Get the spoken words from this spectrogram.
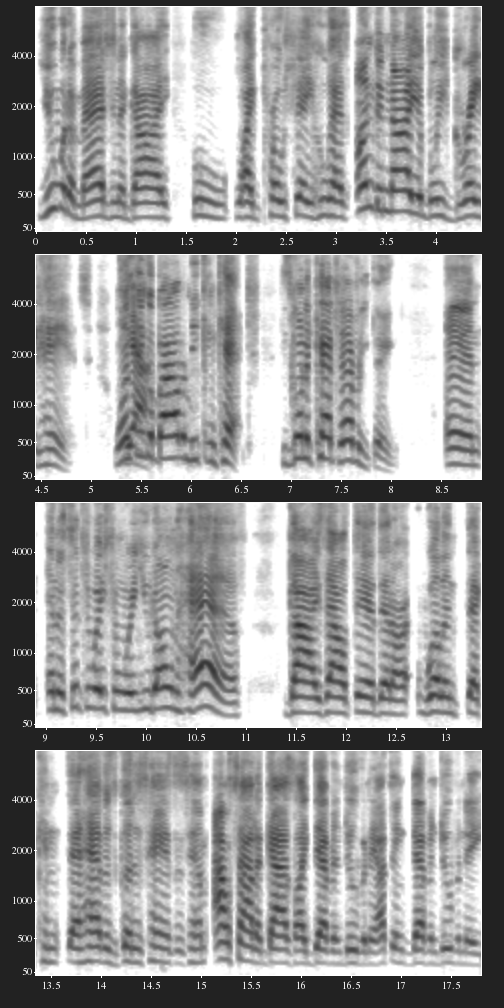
you would imagine a guy who like Proche who has undeniably great hands. One Yeah. thing about him, he can catch. He's going to catch everything. And in a situation where you don't have guys out there that are willing that can that have as good as hands as him, outside of guys like Devin Duvernay, I think Devin Duvernay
